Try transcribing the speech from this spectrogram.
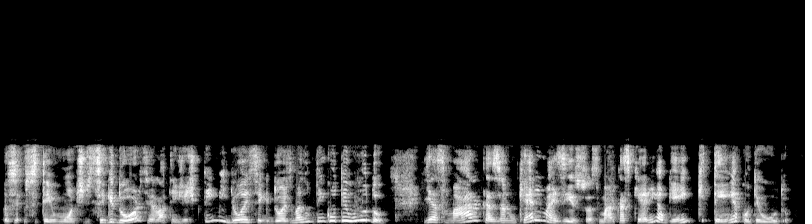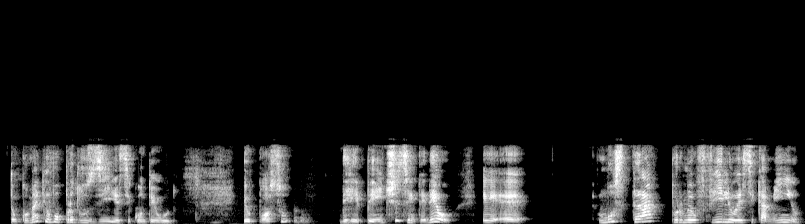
Você, tem um monte de seguidor, sei lá, tem gente que tem milhões de seguidores, mas não tem conteúdo. E as marcas já não querem mais isso. As marcas querem alguém que tenha conteúdo. Então, como é que eu vou produzir esse conteúdo? Eu posso, de repente, você entendeu? É, é, mostrar para o meu filho esse caminho,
